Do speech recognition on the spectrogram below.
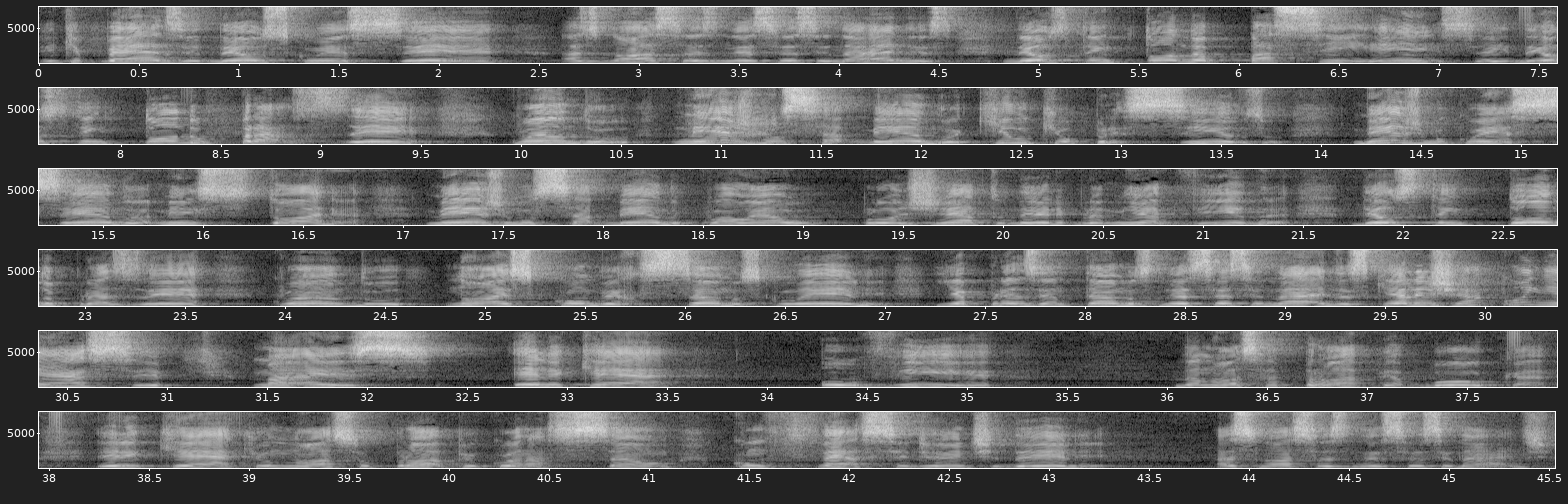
Em que pese Deus conhecer as nossas necessidades. Deus tem toda a paciência e Deus tem todo o prazer quando, mesmo sabendo aquilo que eu preciso, mesmo conhecendo a minha história, mesmo sabendo qual é o projeto dele para a minha vida, Deus tem todo o prazer quando nós conversamos com Ele e apresentamos necessidades que Ele já conhece, mas Ele quer ouvir da nossa própria boca, Ele quer que o nosso próprio coração confesse diante dele as nossas necessidades.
